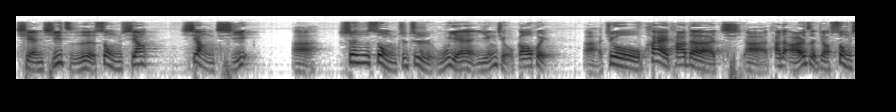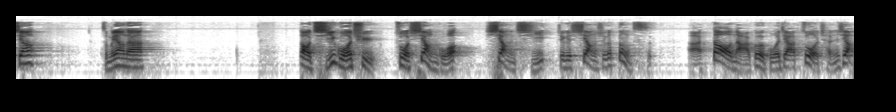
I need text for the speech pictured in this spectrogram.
遣其子宋襄向齐啊，申宋之至，无言饮酒高会啊，就派他的啊，他的儿子叫宋襄。怎么样呢？到齐国去做相国，象齐。这个“象”是个动词，啊，到哪个国家做丞相，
